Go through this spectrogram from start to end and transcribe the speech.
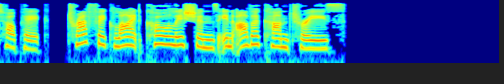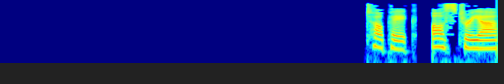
Topic: Traffic light coalitions in other countries. Topic: Austria.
